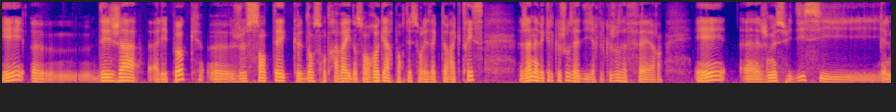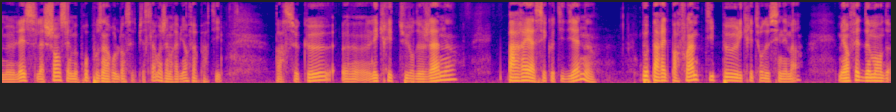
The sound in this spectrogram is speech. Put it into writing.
Et euh, déjà à l'époque, euh, je sentais que dans son travail, dans son regard porté sur les acteurs-actrices, Jeanne avait quelque chose à dire, quelque chose à faire. Et euh, je me suis dit, si elle me laisse la chance, elle me propose un rôle dans cette pièce-là, moi j'aimerais bien faire partie. Parce que euh, l'écriture de Jeanne paraît assez quotidienne, peut paraître parfois un petit peu l'écriture de cinéma, mais en fait demande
